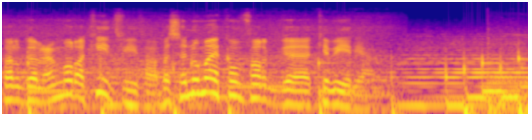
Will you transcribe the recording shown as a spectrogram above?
فرق العمر أكيد فيه فرق بس إنه ما يكون فرق كبير يعني.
